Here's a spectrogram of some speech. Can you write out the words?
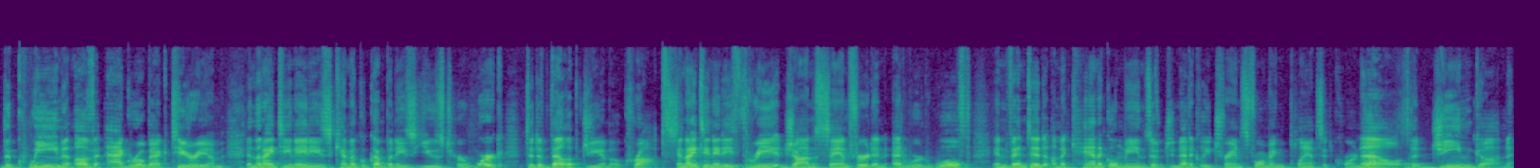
the queen of agrobacterium. In the 1980s, chemical companies used her work to develop GMO crops. In 1983, John Sanford and Edward Wolf invented a mechanical means of genetically transforming plants at Cornell, the gene gun.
